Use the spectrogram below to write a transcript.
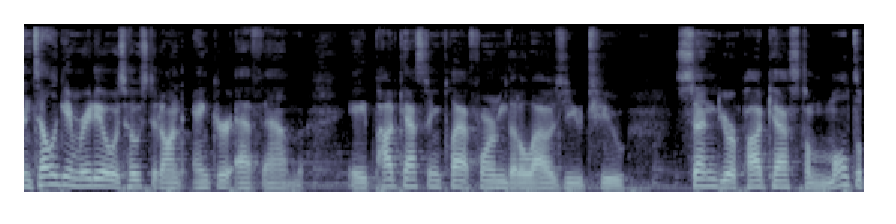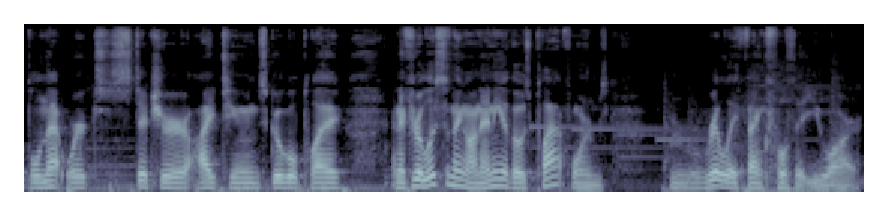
Intelligame Radio is hosted on Anchor FM, a podcasting platform that allows you to send your podcast to multiple networks Stitcher, iTunes, Google Play. And if you're listening on any of those platforms, I'm really thankful that you are.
